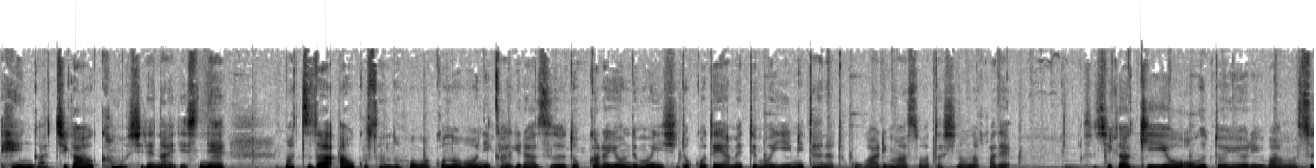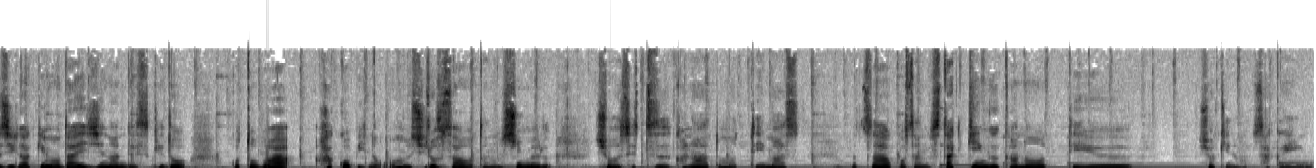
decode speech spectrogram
変が違うかもしれないですね。松田青子さんの本はこの本に限らずどっから読んでもいいしどこでやめてもいいみたいなとこがあります私の中で。筋書きを追うというよりは、まあ、筋書きも大事なんですけど言葉運びの面白さを楽しめる小説かなと思っています。松田青子さんの「スタッキング可能」っていう初期の作品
